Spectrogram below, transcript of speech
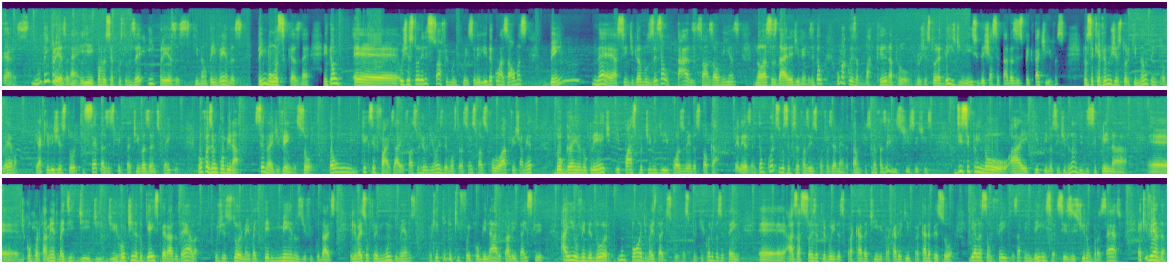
cara, não tem empresa, né? E como eu sempre costumo dizer, empresas que não têm vendas tem moscas, né? Então, é, o gestor ele sofre muito com isso. Ele lida com as almas bem, né? Assim, digamos, exaltadas, que são as alminhas nossas da área de vendas. Então, uma coisa bacana para o gestor é desde o início deixar setadas as expectativas. Então, você quer ver um gestor que não tem problema? É aquele gestor que seta as expectativas antes com a equipe. Vamos fazer um combinado. Você não é de vendas? Sou. Então, o que, que você faz? Ah, eu faço reuniões, demonstrações, faço follow-up, fechamento dou ganho no cliente e passo para o time de pós-vendas tocar. Beleza, então quantos você precisa fazer isso para fazer a meta? Então, você vai fazer isso, x, x, x. Disciplinou a equipe no sentido não de disciplina é, de comportamento, mas de, de, de, de rotina do que é esperado dela, o gestor man, vai ter menos dificuldades, ele vai sofrer muito menos, porque tudo que foi combinado está ali, está escrito. Aí o vendedor não pode mais dar desculpas, porque quando você tem é, as ações atribuídas para cada time, para cada equipe, para cada pessoa, e elas são feitas, a tendência, se existir um processo, é que venda.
